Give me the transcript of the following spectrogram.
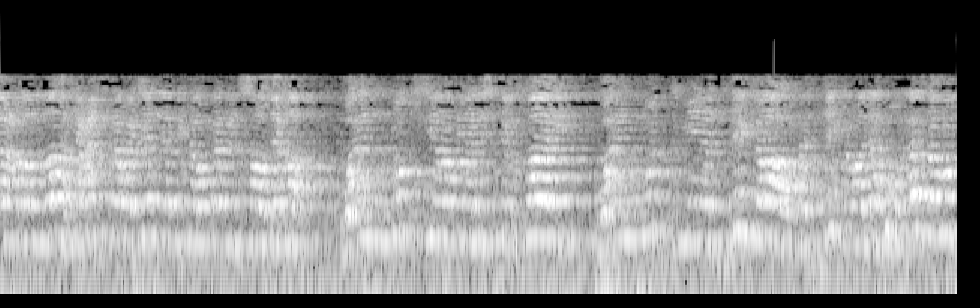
على الله عز وجل بتوبة صادقة. وأن نكثر من الاستغفار وأن ندمن الذكرى فالذكر له أثر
